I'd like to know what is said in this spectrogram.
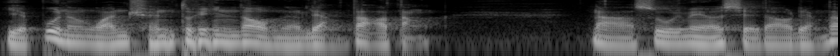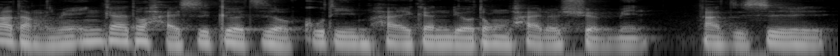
也不能完全对应到我们的两大党。那书里面有写到，两大党里面应该都还是各自有固定派跟流动派的选民，那只是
